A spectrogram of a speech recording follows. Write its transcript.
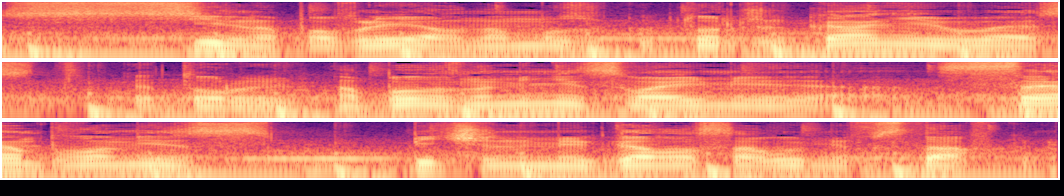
сильно повлиял на музыку тот же Kanye West, который был знаменит своими сэмплами с пиченными голосовыми вставками.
